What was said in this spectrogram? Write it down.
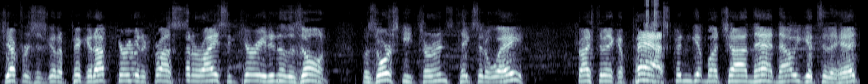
Jeffers is going to pick it up, carry it across center ice, and carry it into the zone. Pozorski turns, takes it away, tries to make a pass, couldn't get much on that. Now he gets it ahead,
